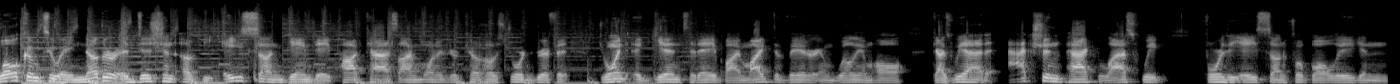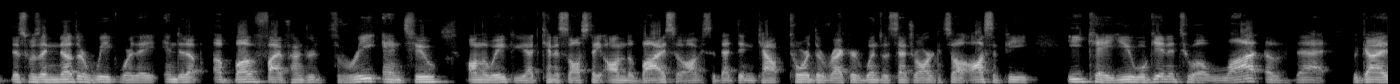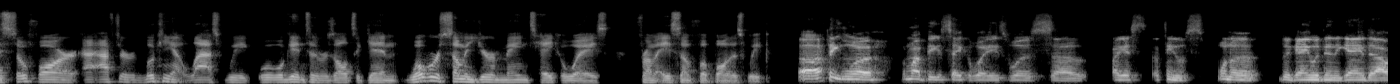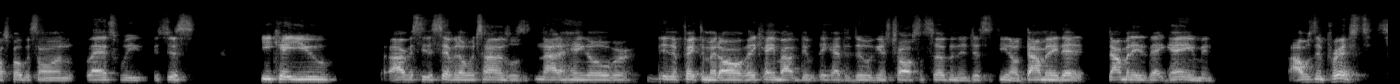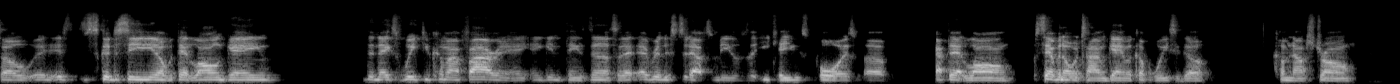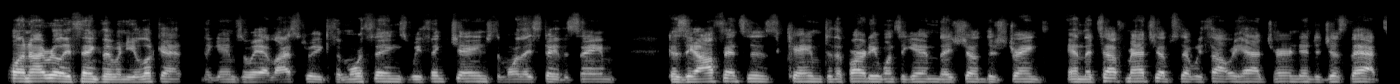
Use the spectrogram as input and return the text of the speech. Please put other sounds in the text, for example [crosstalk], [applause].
Welcome to another edition of the ASUN Game Day podcast. I'm one of your co-hosts, Jordan Griffitt, joined again today by Mike DeVader and William Hall. Guys, we had action-packed last week for the ASUN Football League, and this was another week where they ended up above 500, three and two on the week. You had Kennesaw State on the bye, so obviously that didn't count toward the record wins with Central Arkansas, Austin Peay, EKU. We'll get into a lot of that but guys, so far, after looking at last week, we'll, we'll, get into the results again. What were some of your main takeaways from ASUN football this week? Uh, I think one of, one of my biggest takeaways was, uh, I guess, I think it was one of the game within the game that I was focused on last week. It's just EKU. Obviously, the seven overtimes was not a hangover. Didn't affect them at all. They came out and did what they had to do against Charleston Southern and just you know dominated that dominated that game. And I was impressed. So it's, good to see, you know, with that long game, the next week you come out firing and, and getting things done. So that, that, really stood out to me. It was the EKU's poise uh, after that long seven overtime game a couple weeks ago, coming out strong. Well, and I really think that when you look at the games that we had last week, the more things we think change, the more they stay the same. Because the offenses came to the party once again. They showed their strength, and the tough matchups that we thought we had turned into just that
